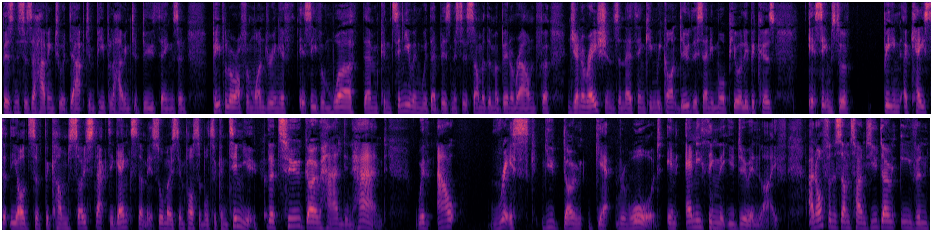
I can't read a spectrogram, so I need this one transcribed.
businesses are having to adapt and people are having to do things and people are often wondering if it's even worth them continuing with their businesses. Some of them have been around for generations and they're thinking we can't do this anymore purely because it seems to have been a case that the odds have become so stacked against them it's almost impossible to continue. The two go hand in hand. Without risk, you don't get reward in anything that you do in life. And often, sometimes you don't even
